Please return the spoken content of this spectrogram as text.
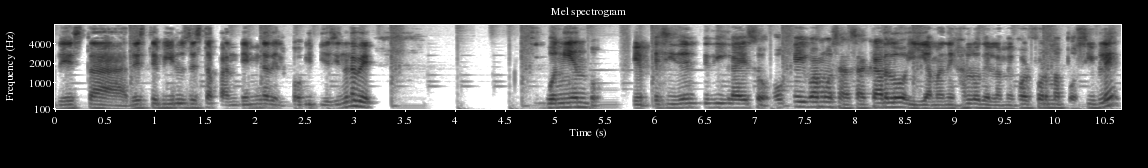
de esta, de este virus, de esta pandemia del COVID-19. Suponiendo que el presidente diga eso, ok, vamos a sacarlo y a manejarlo de la mejor forma posible.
